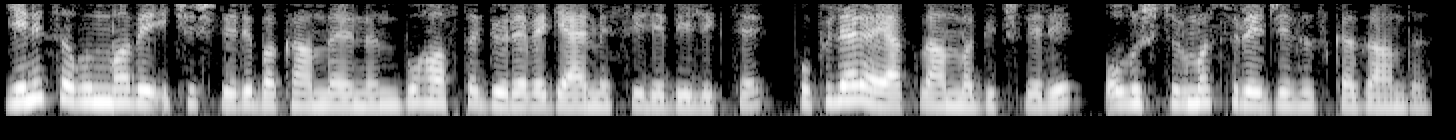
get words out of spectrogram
Yeni Savunma ve İçişleri Bakanlarının bu hafta göreve gelmesiyle birlikte, popüler ayaklanma güçleri, oluşturma süreci hız kazandı.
